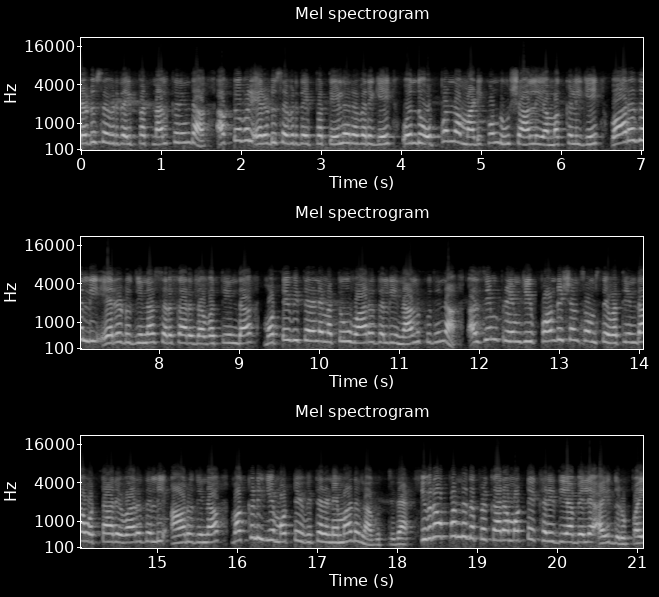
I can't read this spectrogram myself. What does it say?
ಎರಡು ಸಾವಿರದ ಇಪ್ಪತ್ನಾಲ್ಕರಿಂದ ಅಕ್ಟೋಬರ್ ಎರಡು ಸಾವಿರದ ಇಪ್ಪತ್ತೇಳರವರೆಗೆ ಒಂದು ಒಪ್ಪಂದ ಮಾಡಿಕೊಂಡು ಶಾಲೆಯ ಮಕ್ಕಳಿಗೆ ವಾರದಲ್ಲಿ ಎರಡು ದಿನ ಸರ್ಕಾರದ ವತಿಯಿಂದ ಮೊಟ್ಟೆ ವಿತರಣೆ ಮತ್ತು ವಾರದಲ್ಲಿ ನಾಲ್ಕು ದಿನ ಅಜೀಂ ಪ್ರೇಮ್ಜಿ ಫೌಂಡೇಶನ್ ಸಂಸ್ಥೆ ವತಿಯಿಂದ ಒಟ್ಟಾರೆ ವಾರದಲ್ಲಿ ಆರು ದಿನ ಮಕ್ಕಳಿಗೆ ಮೊಟ್ಟೆ ವಿತರಣೆ ಮಾಡಲಾಗುತ್ತಿದೆ. ಇವರ ಒಪ್ಪಂದದ ಪ್ರಕಾರ ಮೊಟ್ಟೆ ಖರೀದಿಯ ಬೆಲೆ ಐದು ರೂಪಾಯಿ,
